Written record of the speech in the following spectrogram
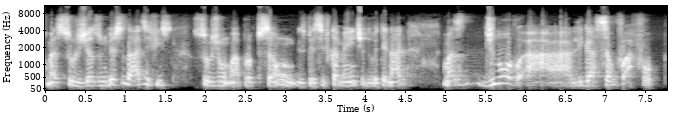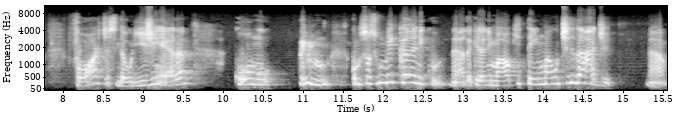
começam a surgir as universidades, enfim, surge uma profissão especificamente do veterinário, mas de novo a, a ligação a forte assim da origem era como como se fosse um mecânico né, daquele animal que tem uma utilidade. Né?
